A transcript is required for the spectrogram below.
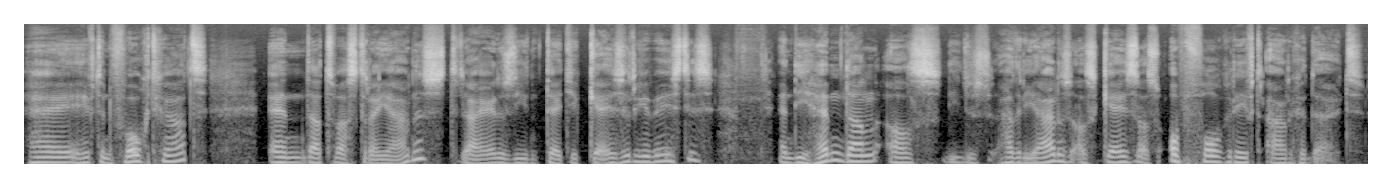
Hij heeft een voogd gehad. En dat was Trajanus. Trajanus die een tijdje keizer geweest is. En die hem dan als, die dus Hadrianus als keizer, als opvolger heeft aangeduid.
